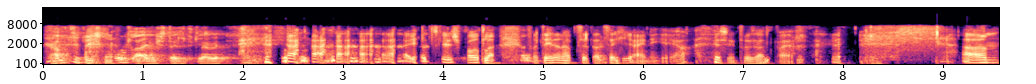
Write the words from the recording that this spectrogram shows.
Wir haben zu viele Sportler eingestellt, glaube ich. Jetzt viele Sportler. Von denen habt ihr tatsächlich einige, ja. Das ist interessant bei euch. Ähm,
